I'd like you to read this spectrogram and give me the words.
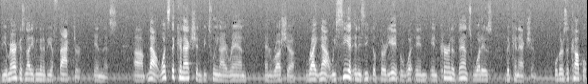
the America is not even going to be a factor in this. Um, now, what's the connection between Iran and Russia right now? We see it in Ezekiel 38, but what, in, in current events, what is the connection? Well, there's a couple.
